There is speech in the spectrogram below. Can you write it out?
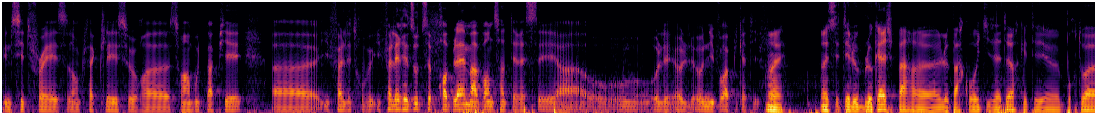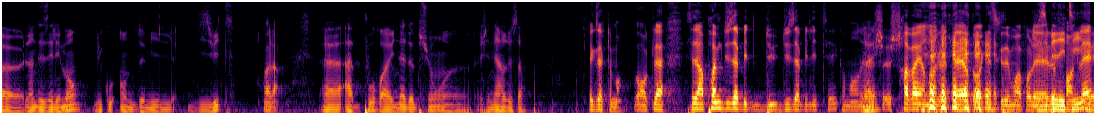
une seed phrase, donc la clé sur, euh, sur un bout de papier. Euh, il, fallait trouver, il fallait résoudre ce problème avant de s'intéresser au, au- au- au niveau applicatif. Ouais. Ouais, C'était le blocage par euh, le parcours utilisateur qui était pour toi l'un des éléments, du coup, en 2018, Voilà. pour une adoption générale de ça. Exactement. Donc là, c'est un problème d'usabi- d'u- d'usabilité. Comment on- Ouais. je, je travaille en Angleterre, donc excusez-moi pour les, le Usability, franglais.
